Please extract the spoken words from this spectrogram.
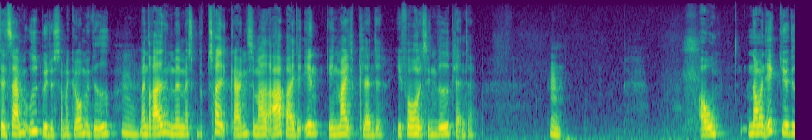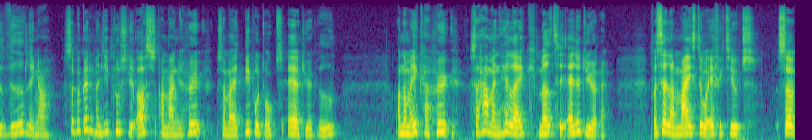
den samme udbytte, som man gjorde med hvede. Mm. Man regnede med, at man skulle tre gange så meget arbejde ind i en majsplante i forhold til en hvedeplante. Hmm. Og når man ikke dyrkede hvede længere, så begyndte man lige pludselig også at mangle hø, som er et biprodukt af at dyrke hvede. Og når man ikke har hø, så har man heller ikke mad til alle dyrene. For selvom majs det var effektivt, så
